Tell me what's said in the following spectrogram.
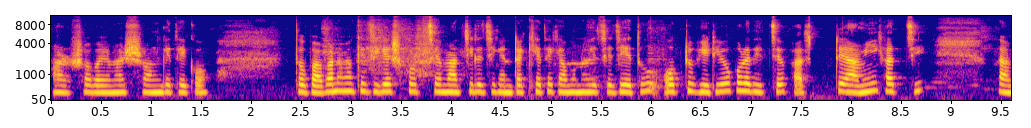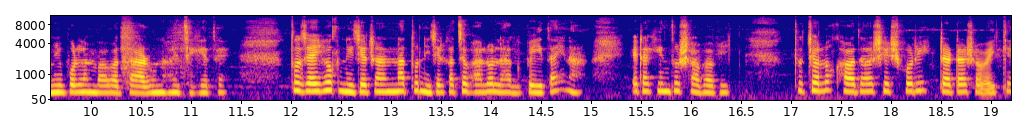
আর সবাই আমার সঙ্গে থেকো। তো বাবান আমাকে জিজ্ঞেস করছে, মা, চিলি চিকেনটা খেতে কেমন হয়েছে? যেহেতু ও একটু ভিডিও করে দিচ্ছে, ফার্স্টে আমিই খাচ্ছি। তা আমি বললাম, বাবা, দারুণ হয়েছে খেতে। তো যাই হোক, নিজের রান্না তো নিজের কাছে ভালো লাগবেই, তাই না? এটা কিন্তু স্বাভাবিক। তো চলো খাওয়া দাওয়া শেষ করি। টাটা সবাইকে।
